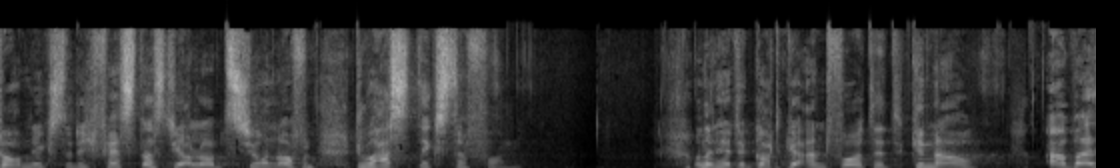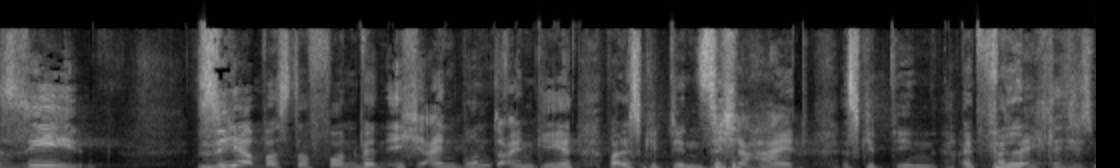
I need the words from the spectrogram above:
Warum legst du dich fest? Lass dir alle Optionen offen. Du hast nichts davon. Und dann hätte Gott geantwortet, genau. Aber sie, sie haben was davon, wenn ich einen Bund eingehe, weil es gibt ihnen Sicherheit, es gibt ihnen ein verlässliches,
